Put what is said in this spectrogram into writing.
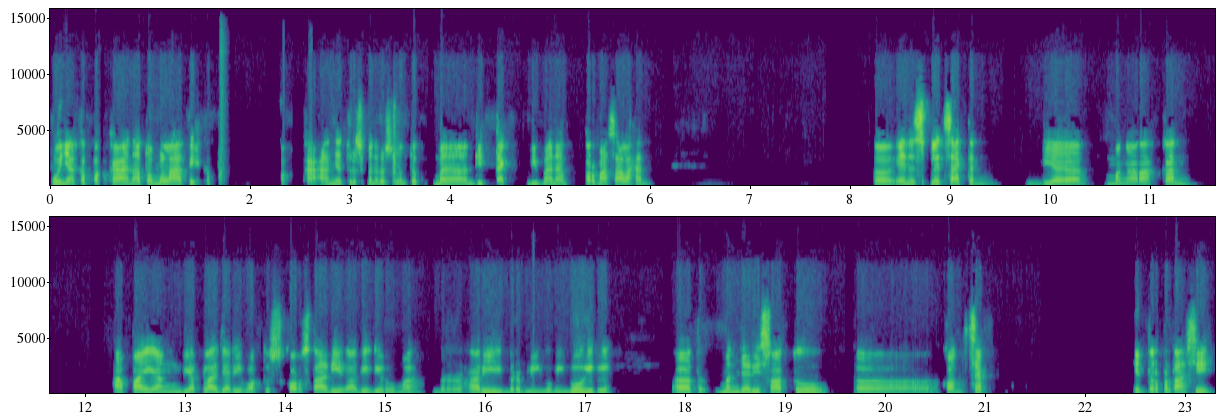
punya kepekaan atau melatih kepekaannya terus-menerus untuk mendetek di mana permasalahan. Uh, in a split second, dia mengarahkan apa yang dia pelajari waktu skor study tadi di rumah berhari berminggu-minggu gitu ya, eh, menjadi satu eh, konsep interpretasi.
